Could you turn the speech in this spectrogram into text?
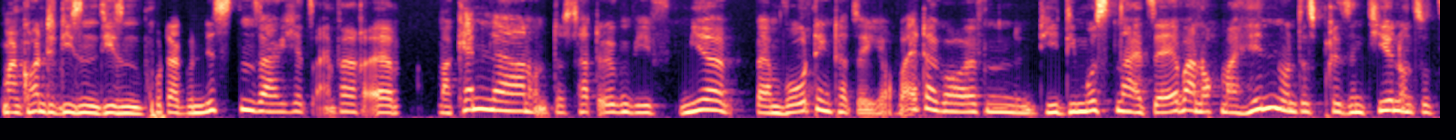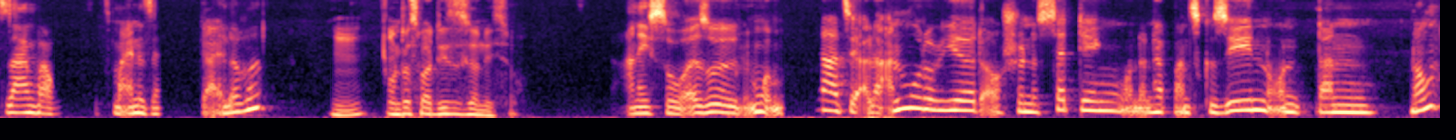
man konnte diesen, diesen Protagonisten, sage ich jetzt einfach, äh, mal kennenlernen. Und das hat irgendwie mir beim Voting tatsächlich auch weitergeholfen. Die, die mussten halt selber noch mal hin und das präsentieren und sozusagen, warum ist meine Sendung geilere? Hm. Und das war dieses Jahr nicht so. Gar nicht so. Also Mo- hat sie alle anmoderiert, auch schönes Setting und dann hat man es gesehen und dann, ne?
